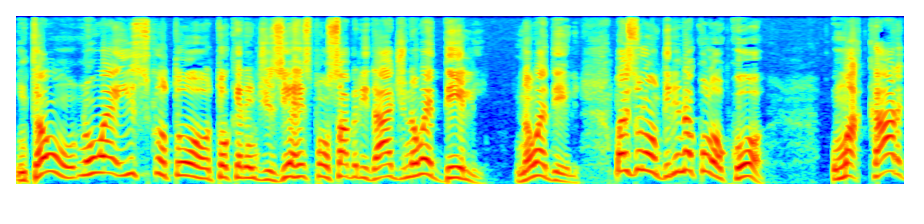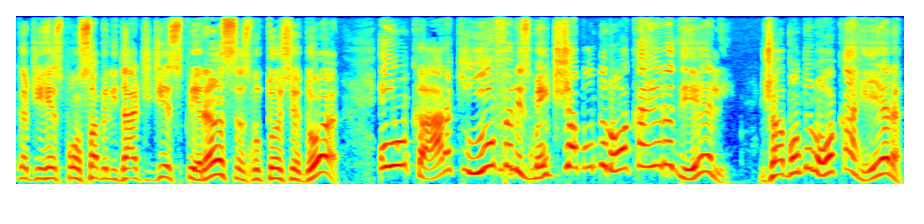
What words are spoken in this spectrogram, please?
Então, não é isso que eu tô, tô querendo dizer, a responsabilidade não é dele, não é dele. Mas o Londrina colocou uma carga de responsabilidade de esperanças no torcedor em um cara que infelizmente já abandonou a carreira dele já abandonou a carreira.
